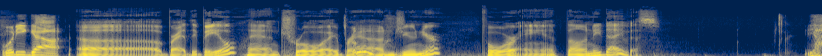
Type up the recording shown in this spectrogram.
What do you got? Uh, Bradley Beal and Troy Brown Jr. for Anthony Davis. Yeah,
